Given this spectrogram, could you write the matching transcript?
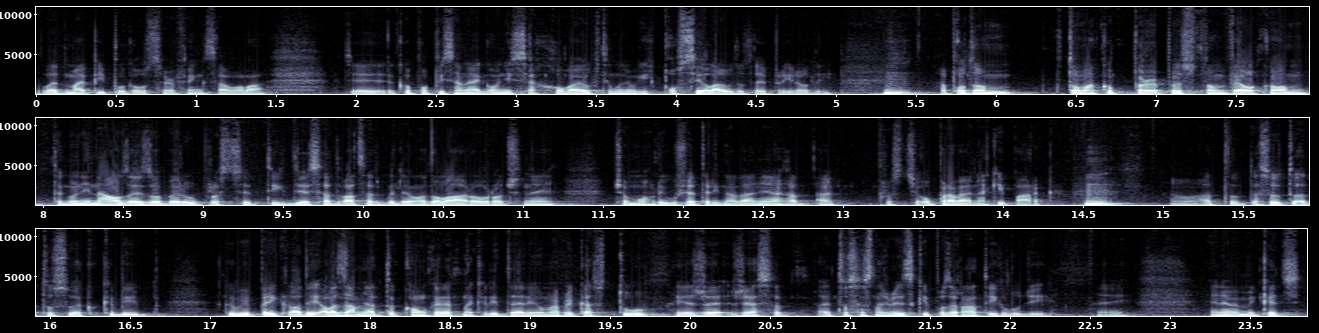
Let My People Go Surfing sa volá, kde je ako popísané, ako oni sa chovajú k tým ľuďom, ich posielajú do tej prírody. Hmm. A potom v tom ako purpose, v tom veľkom, tak oni naozaj zoberú proste tých 10-20 miliónov dolárov ročne, čo mohli ušetriť na daniach a, a proste opravia nejaký park. Hmm. No, a to, to, sú, to, to sú ako keby, ako keby príklady, ale za mňa to konkrétne kritérium napríklad tu je, že, že ja sa, aj to sa snažím vždy pozerať na tých ľudí. Hej. Ja neviem, keď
